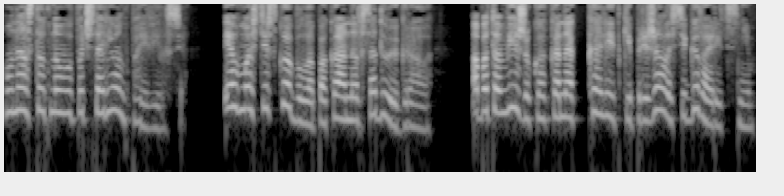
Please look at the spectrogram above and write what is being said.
У нас тут новый почтальон появился. Я в мастерской была, пока она в саду играла. А потом вижу, как она к калитке прижалась и говорит с ним.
